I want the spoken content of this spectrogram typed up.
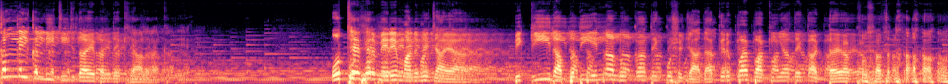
ਕੱਲੀ ਕੱਲੀ ਚੀਜ਼ ਦਾ ਇਹ ਬੰਦੇ ਖਿਆਲ ਰੱਖਦੇ ਆ। ਉੱਥੇ ਫਿਰ ਮੇਰੇ ਮਨ ਵਿੱਚ ਆਇਆ ਵੀ ਕੀ ਰੱਬ ਦੀ ਇਹਨਾਂ ਲੋਕਾਂ ਤੇ ਕੁਝ ਜ਼ਿਆਦਾ ਕਿਰਪਾ ਬਾਕੀਆਂ ਤੇ ਘੱਟ ਹੈ, ਆਖੋ ਸਤਨਾਮ।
